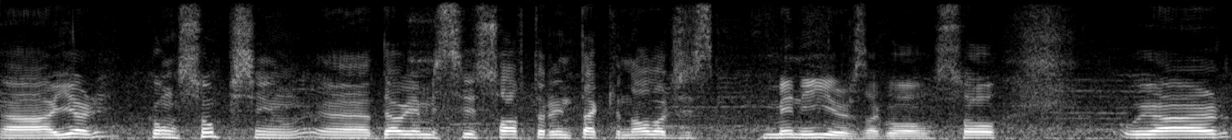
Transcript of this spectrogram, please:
uh, you are consuming uh, Dell EMC software and technologies many years ago. So we are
